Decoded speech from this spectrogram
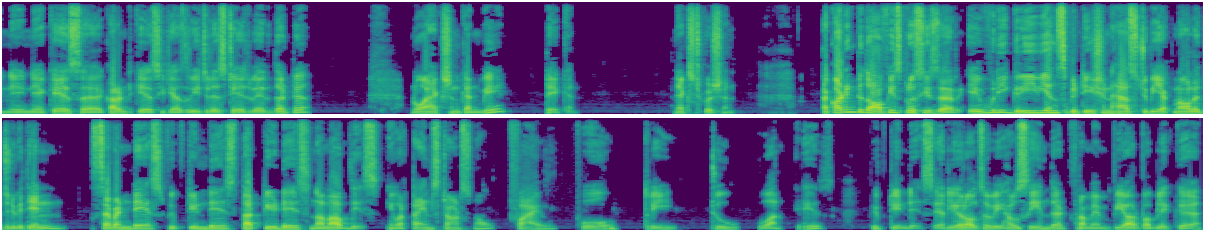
in, in a case, uh, current case, it has reached a stage where that uh, no action can be taken. Next question. According to the office procedure, every grievance petition has to be acknowledged within 7 days, 15 days, 30 days, none of this. Your time starts now. 5, 4, 3, 2, 1. It is 15 days. Earlier also we have seen that from MP or public uh,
